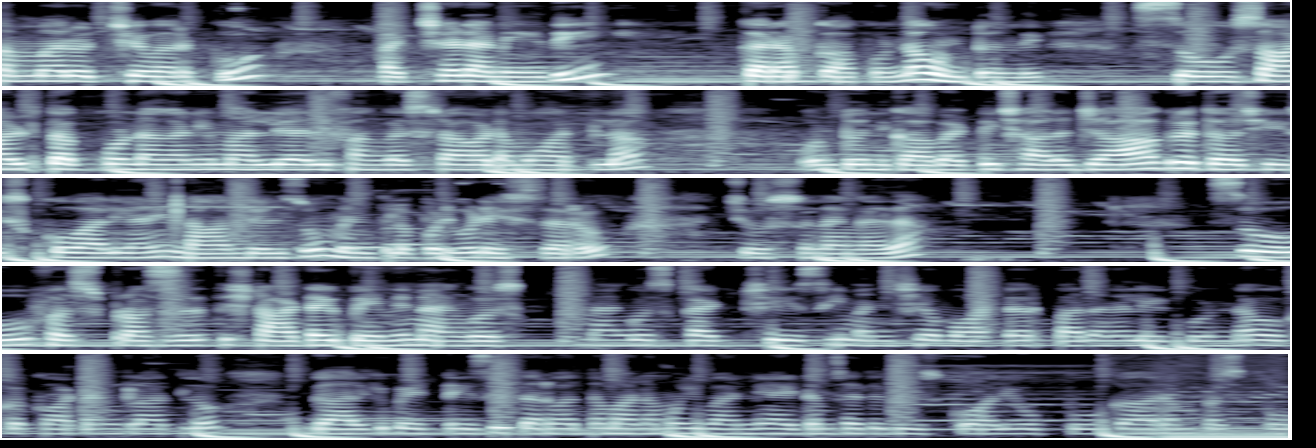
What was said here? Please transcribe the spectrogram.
సమ్మర్ వచ్చే వరకు పచ్చడి అనేది ఖరాబ్ కాకుండా ఉంటుంది. సో సాల్ట్ తక్కువ ఉన్నా కానీ మళ్ళీ అది ఫంగస్ రావడము అట్లా ఉంటుంది కాబట్టి చాలా జాగ్రత్తగా చేసుకోవాలి అని నాకు తెలుసు. మెంతుల పొడి కూడా ఇస్తారు చూస్తున్నాం కదా. సో ఫస్ట్ ప్రాసెస్ అయితే స్టార్ట్ అయిపోయింది. మ్యాంగోస్ మ్యాంగోస్ కట్ చేసి మంచిగా వాటర్ పదన లేకుండా ఒక కాటన్ క్లాత్లో గాలికి పెట్టేసి తర్వాత మనము ఇవన్నీ ఐటమ్స్ అయితే తీసుకోవాలి. ఉప్పు కారం పసుపు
